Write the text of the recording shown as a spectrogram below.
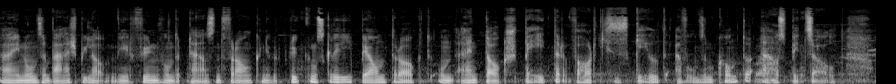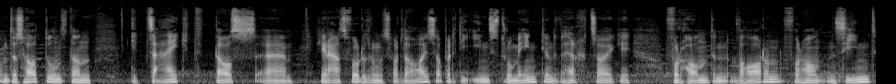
Äh, in unserem Beispiel haben wir 500.000 Franken Überbrückungskredit beantragt und ein Tag später war dieses Geld auf unserem Konto ausbezahlt. Und das hat uns dann gezeigt, dass äh, die Herausforderung zwar da ist, aber die Instrumente und Werkzeuge vorhanden waren, vorhanden sind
